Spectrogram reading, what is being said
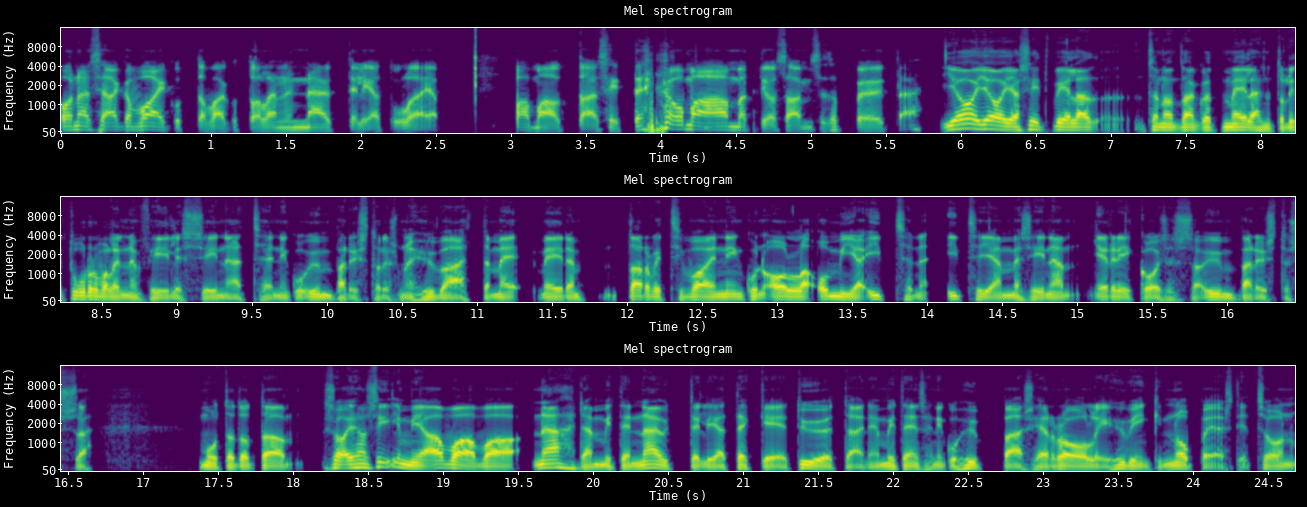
onhan se aika vaikuttavaa, kun tuollainen näyttelijä tulee ja pamauttaa sitten omaa ammattiosaamisensa pöytään. Joo, joo, ja sitten vielä sanotaanko, että meillä nyt oli turvallinen fiilis siinä, että se niin kuin ympäristö oli semmoinen hyvä, että me, meidän tarvitsi vain niin kuin olla omia itse, itsejämme siinä erikoisessa ympäristössä. Mutta tota, se on ihan silmiä avaavaa nähdä, miten näyttelijä tekee työtään ja miten se niin kuin hyppää siihen rooliin hyvinkin nopeasti. Et se on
